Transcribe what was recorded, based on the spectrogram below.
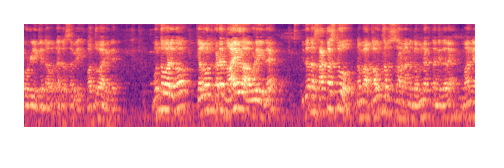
ಕೊಡ್ಲಿಕ್ಕೆ ನಾವು ನಗರಸಭೆ ಬದ್ಧವಾಗಿದೆ. ಮುಂದುವರೆದು ಕೆಲವೊಂದು ಕಡೆ ನಾಯಿಗಳ ಅವಳಿ ಇದೆ. ಇದನ್ನ ಸಾಕಷ್ಟು ನಮ್ಮ ಕೌನ್ಸಿಲರ್ ಸಹ ನನ್ನ ಗಮನಕ್ಕೆ ತಂದಿದ್ದಾರೆ. ಮಾನ್ಯ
